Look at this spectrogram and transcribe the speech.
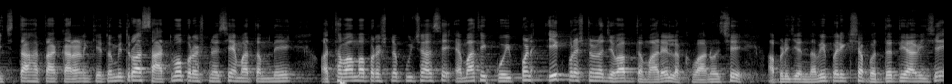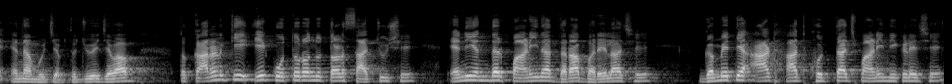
ઈચ્છતા હતા. કારણ કે તો મિત્રો આ સાતમો પ્રશ્ન છે, એમાં તમને અથવામાં પ્રશ્ન પૂછાશે. એમાંથી કોઈ પણ એક પ્રશ્નનો જવાબ તમારે લખવાનો છે. આપણી જે નવી પરીક્ષા પદ્ધતિ આવી છે, એના મુજબ. તો જોઈએ જવાબ. તો કારણ કે એ કોતરોનું તળ સાચું છે, એની અંદર પાણીના ધરા ભરેલા છે, ગમે ત્યાં આઠ હાથ ખોદતા જ પાણી નીકળે છે.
